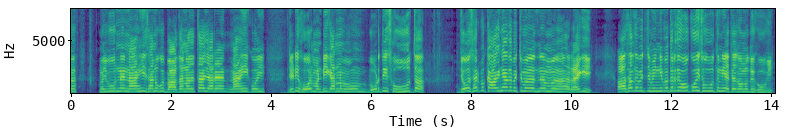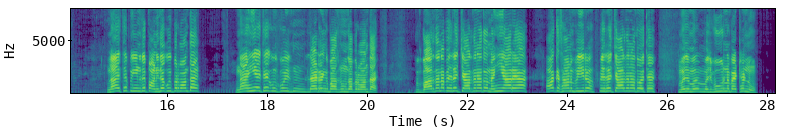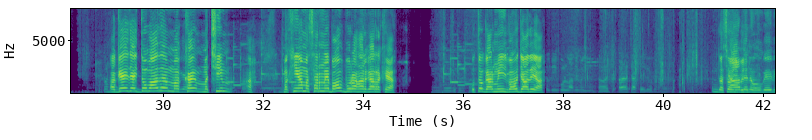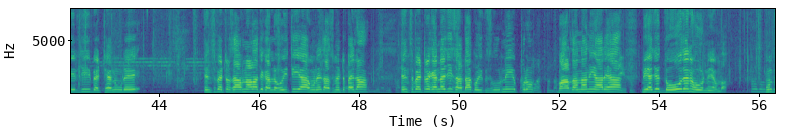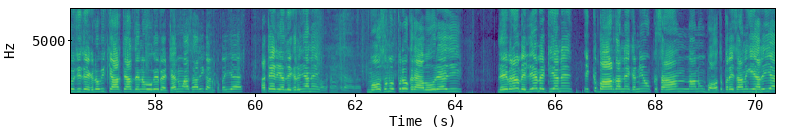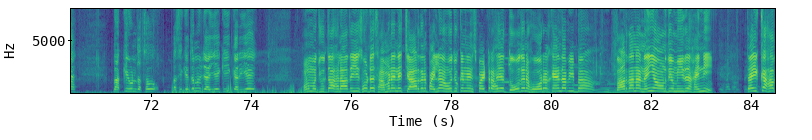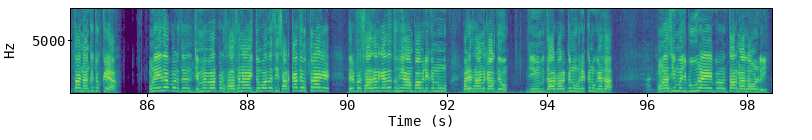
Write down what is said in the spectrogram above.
ਮਜਬੂਰ ਨੇ। ਨਾ ਹੀ ਸਾਨੂੰ ਕੋਈ ਬਾਰਦਾਨਾ ਦਿੱਤਾ ਜਾ ਰਿਹਾ, ਨਾ ਹੀ ਕੋਈ ਜਿਹੜੀ ਹੋਰ ਮੰਡੀਕਰਨ ਬੋ- ਬੋਰਡ ਦੀ ਸਹੂਲਤ ਜੋ ਸਿਰਫ ਕਾਗਜ਼ਾਂ ਦੇ ਵਿੱਚ ਰਹਿ ਗਈ। ਅਸਲ ਦੇ ਵਿੱਚ ਜ਼ਮੀਨੀ ਪੱਧਰ ਤੇ ਉਹ ਕੋਈ ਸਹੂਲਤ ਨਹੀਂ ਇੱਥੇ ਤੁਹਾਨੂੰ ਦਿਖੂਗੀ। ਨਾ ਇੱਥੇ ਪੀਣ ਦੇ ਪਾਣੀ ਦਾ ਕੋਈ ਪ੍ਰਬੰਧ ਹੈ, ਨਾ ਹੀ ਇੱਥੇ ਕੋਈ- ਕੋਈ ਲੈਟਰਿੰਗ ਬਾਥਰੂਮ ਦਾ ਪ੍ਰਬੰਧ ਹੈ। ਬਾਰਦਾਨਾ ਪਿਛਲੇ 4 ਦਿਨਾਂ ਤੋਂ ਨਹੀਂ ਆ ਰਿਹਾ। ਆ ਕਿਸਾਨ ਵੀਰ ਪਿਛਲੇ 4 ਦਿਨਾਂ ਤੋਂ ਇੱਥੇ ਮਜਬੂਰ ਨੇ ਬੈਠਣ ਨੂੰ। ਅੱਗੇ ਜੇ ਤੋਂ ਬਾਅਦ ਮੱਖ ਮੱਛੀ ਮੱਖੀਆਂ ਮੱਛਰ ਨੇ ਬਹੁਤ ਬੁਰਾ ਹਾਲ ਕਰ ਰੱਖਿਆ। ਉੱਤੋਂ ਗਰਮੀ ਬਹੁਤ ਜ਼ਿਆਦਾ ਆ। ਦੱਸੋ ਜੀ ਦਿਨ ਹੋ ਗਏ ਵੀਰ ਜੀ ਬੈਠਿਆਂ ਨੂੰ ਉਰੇ। ਇੰਸਪੈਕਟਰ ਸਾਹਿਬ ਨਾਲ ਅੱਜ ਗੱਲ ਹੋਈ ਤੀ ਆ ਹੁਣੇ 10 ਮਿੰਟ ਪਹਿਲਾਂ। ਇੰਸਪੈਕਟਰ ਕਹਿੰਦਾ ਜੀ ਸਾਡਾ ਕੋਈ ਕਸੂਰ ਨਹੀਂ ਉੱਪਰੋਂ ਬਾਰਦਾਨਾ ਨਹੀਂ ਆ ਰਿਹਾ ਵੀ ਅਜੇ 2 ਦਿਨ ਹੋਰ ਨਹੀਂ ਆਉਂਦਾ। ਹੁਣ ਤੁਸੀਂ ਦੇਖ ਲਓ ਵੀ 4-4 ਦਿਨ ਹੋ ਗਏ ਬੈਠਿਆਂ ਨੂੰ ਆ ਸਾਰੀ ਕਣਕ ਪਈ ਐ ਆ ਢੇਰੀਆਂ ਦਿਖ ਰਹੀਆਂ ਨੇ। ਮੌਸਮ ਖਰਾਬ ਹੈ। ਮੌਸਮ ਉੱਪਰੋਂ ਖਰਾਬ ਹੋ ਰਿਹਾ ਜੀ। ਲੇਬਰਾਂ ਬੇਲੀਆਂ ਬੈਠੀਆਂ ਨੇ ਇੱਕ ਬਾਰਦਾਨੇ ਕੰਨਿਓ ਕਿਸਾਨਾਂ ਨੂੰ ਬਹੁਤ ਪਰੇਸ਼ਾਨਗੀ ਆ ਰਹੀ ਹੈ। ਬਾਕੀ ਹੁਣ ਦੱਸੋ ਅਸੀਂ ਕਿੱਧਰ ਨੂੰ ਜਾਈਏ ਕੀ ਕਰੀਏ? ਹੁਣ ਮੌਜੂਦਾ ਹਾਲਾਤ ਜੀ ਤੁਹਾਡੇ ਸਾਹਮਣੇ ਨੇ 4 ਦਿਨ ਪਹਿਲਾਂ ਹੋ ਚੁੱਕੇ ਨੇ ਇੰਸਪੈਕਟਰ ਹਜੇ 2 ਦਿਨ ਹੋਰ ਕਹਿੰਦਾ ਵੀ ਬਾਰਦਾਨਾ ਨਹੀਂ ਆਉਣ ਦੀ ਉਮੀਦ ਹੈ ਨਹੀਂ। ਤਾਂ ਇੱਕ ਹਫ਼ਤਾ ਲੰਘ ਚੁੱਕਿਆ। ਹੁਣ ਇਹਦਾ ਪਰ ਜ਼ਿੰਮੇਵਾਰ ਪ੍ਰਸ਼ਾਸਨ ਆ ਤੋਂ ਬਾਅਦ ਅਸੀਂ ਸੜਕਾਂ ਤੇ ਉਤਰਾਂਗੇ। ਫਿਰ ਪ੍ਰਸ਼ਾਸਨ ਕਹਿੰਦਾ ਤੁਸੀਂ ਆਮ ਪਬਲਿਕ ਨੂੰ ਪਰੇਸ਼ਾਨ ਕਰ ਦਿਓ। ਜ਼ਿਮੀਂਦਾਰ ਵਰਗ ਨੂੰ ਹਰ ਇੱਕ ਨੂੰ ਕਹਿੰਦਾ। ਹੁਣ ਅਸੀਂ ਮਜਬੂਰ ਆਏ ਧਰਨਾ ਲਾਉਣ ਲਈ।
